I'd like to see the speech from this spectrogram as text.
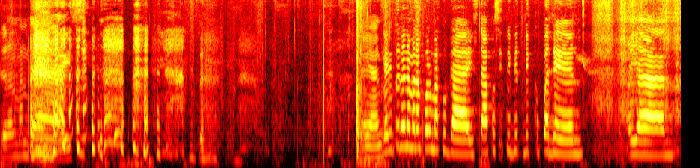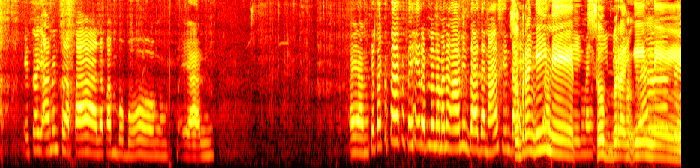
Ito na naman guys. Ayan, ganito na naman ang forma ko guys. Tapos itibit-bit ko pa din. Ayan. Ito ay aming trapa, lapambobong. Ayan. Ayan, katakot-takot na hirap na naman ang aming dadanasin. dahil Sobrang init. Sobrang Grabe.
